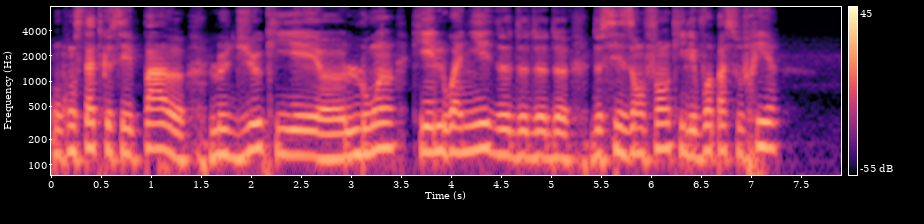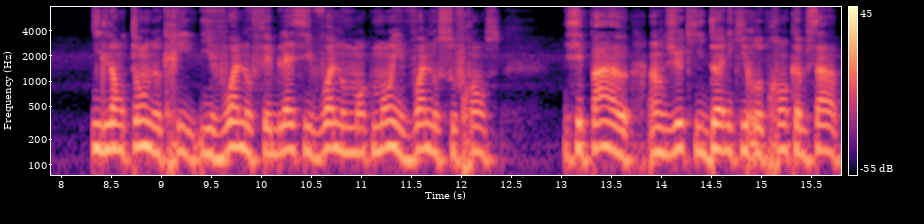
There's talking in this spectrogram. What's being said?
on constate que c'est pas euh, le Dieu qui est euh, loin, qui est éloigné de, de, ses enfants, qui les voit pas souffrir. Il entend nos cris, il voit nos faiblesses, il voit nos manquements, il voit nos souffrances. C'est pas un Dieu qui donne et qui reprend comme ça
